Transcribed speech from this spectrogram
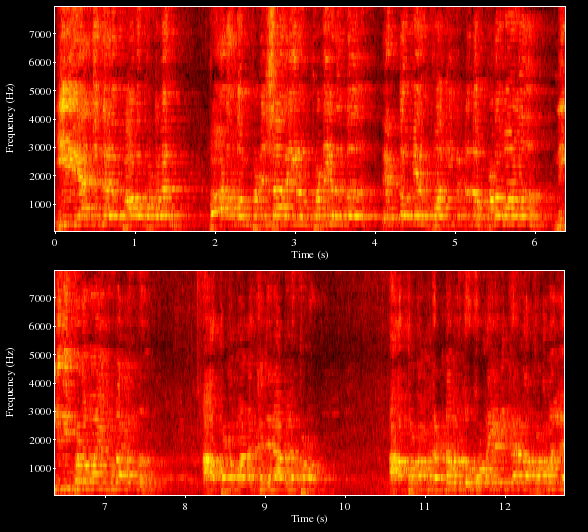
ഈ രാജ്യത്തിലെ പാവപ്പെട്ടവൻ പാടത്തും പണിശാലയിലും പണിയെടുത്ത് രക്തം ഏർപ്പാക്കി കിട്ടുന്ന പണമാണ് നികുതി പണമായിട്ടുണ്ടാകുന്നത്. ആ പണമാണ് ഖജനാവിലെ പണം. ആ പണം കണ്ടവർക്ക് കൊള്ളയടിക്കാനുള്ള പണമല്ല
